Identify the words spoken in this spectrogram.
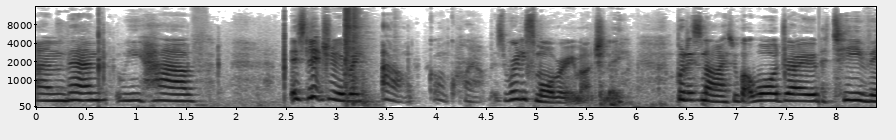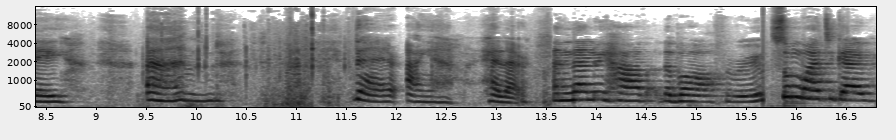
And then we have, it's literally a really, oh, god crap. It's a really small room actually. But it's nice. We've got a wardrobe, a TV, and there I am. Hello. And then we have the bathroom. Somewhere to go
